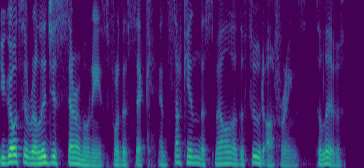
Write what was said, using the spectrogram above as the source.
You go to religious ceremonies for the sick and suck in the smell of the food offerings to live.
